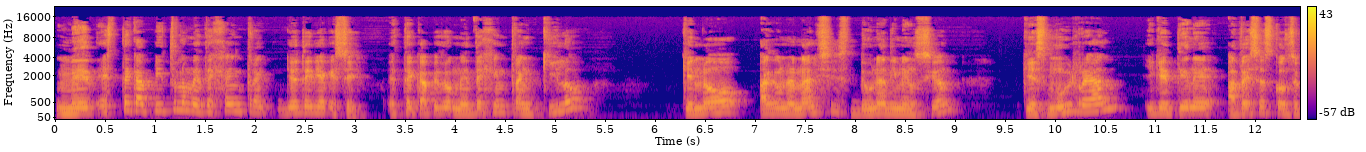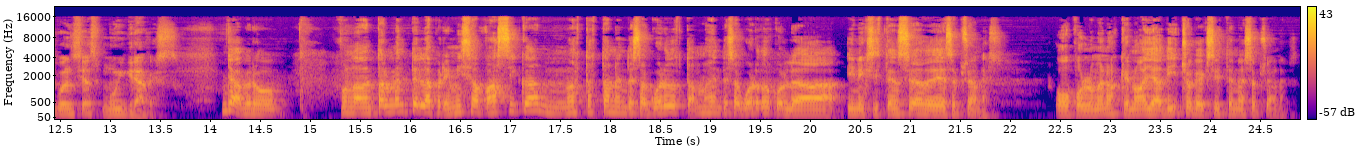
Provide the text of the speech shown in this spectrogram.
Me- este capítulo me deja intran- Yo te diría que sí. Este capítulo me deja intranquilo que no haga un análisis de una dimensión que es muy real y que tiene a veces consecuencias muy graves. Ya, pero fundamentalmente la premisa básica no estás tan en desacuerdo, estás más en desacuerdo con la inexistencia de excepciones. O por lo menos que no haya dicho que existen excepciones.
